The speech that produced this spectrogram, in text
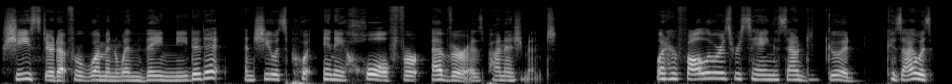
She stood up for women when they needed it, and she was put in a hole forever as punishment. What her followers were saying sounded good, because I was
